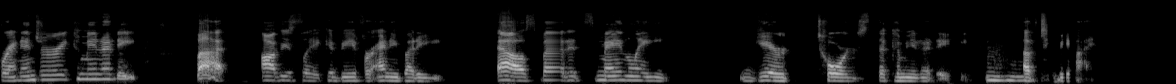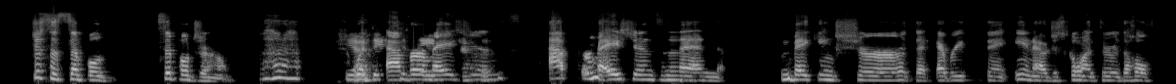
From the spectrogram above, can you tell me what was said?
brain injury community but obviously it could be for anybody else, but it's mainly geared towards the community mm-hmm. of TBI. Just a simple, simple journal yeah, with affirmations, affirmations, and then making sure that everything, you know, just going through the whole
